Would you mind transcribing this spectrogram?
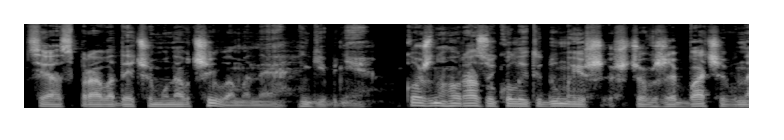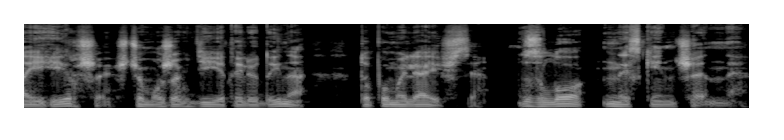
Ця справа дечому навчила мене, гібні. Кожного разу, коли ти думаєш, що вже бачив найгірше, що може вдіяти людина, то помиляєшся зло нескінченне.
